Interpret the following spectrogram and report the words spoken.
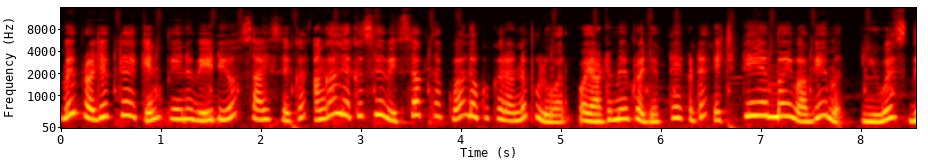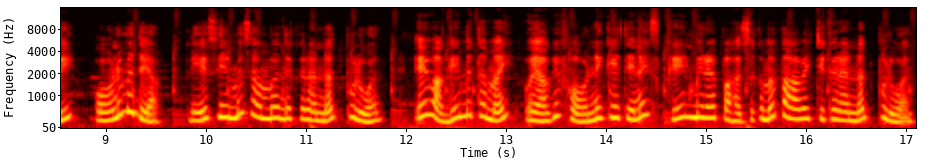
මේ ප්‍රජෙක්ට එකෙන් පේන වීඩියෝ සයිස් එක අඟල් එකසේ විස්සක් දක්වා ලොකු කරන්න පුළුවන්. ඔයාට මේ ප්‍රජෙක්ට එකට HTMI වගේම USB ඕනම දෙයක් ලේසියෙන්ම සම්බන්ධ කරන්නත් පුළුවන්. ඒ වගේම තමයි ඔයාගේ ෆෝර්න් එකේ තියෙන ස්ක්‍රීන් මිර පහසකම පාවිච්චි කරන්නත් පුළුවන්.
